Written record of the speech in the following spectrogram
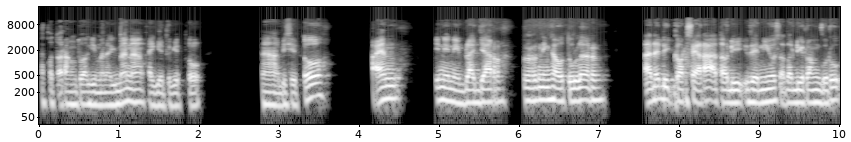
takut orang tua gimana-gimana, kayak gitu-gitu. Nah, habis itu kalian ini nih, belajar learning how to learn. Ada di Coursera atau di Zenius atau di Ruang Guru,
